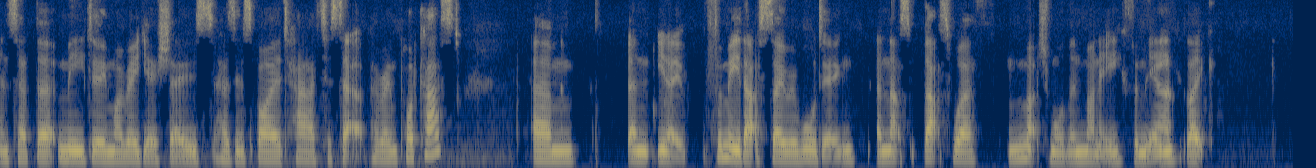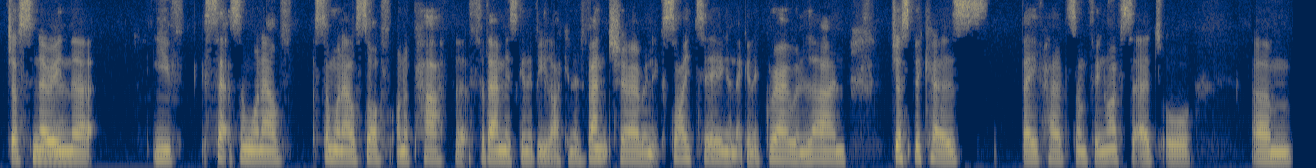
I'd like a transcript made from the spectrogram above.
and said that me doing my radio shows has inspired her to set up her own podcast. Um and you know, for me that's so rewarding and that's that's worth much more than money for me. Yeah. Like just knowing that you've set someone else someone else off on a path that for them is going to be like an adventure and exciting and they're going to grow and learn just because they've heard something I've said or um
